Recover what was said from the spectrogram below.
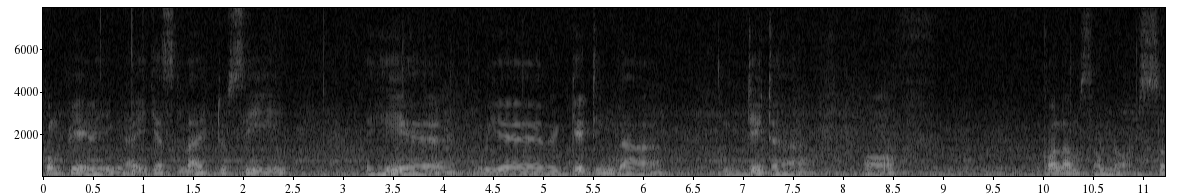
comparing I just like to see here we are getting the data of columns or not. So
